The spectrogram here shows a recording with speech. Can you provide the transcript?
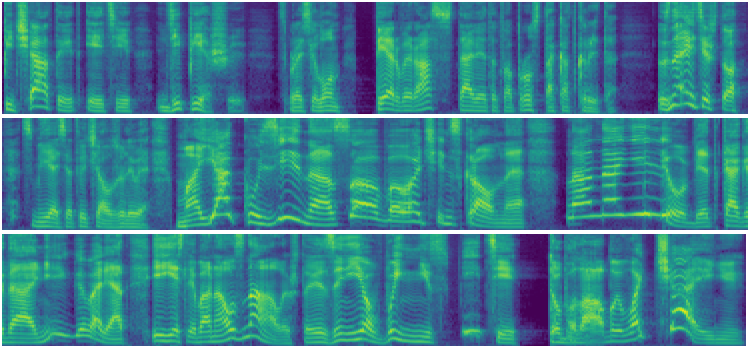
печатает эти депеши?» — спросил он, первый раз ставя этот вопрос так открыто. «Знаете что?» — смеясь отвечал Жолеве. «Моя кузина особо очень скромная, но она не любит, когда о ней говорят. И если бы она узнала, что из-за нее вы не спите, то была бы в отчаянии».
